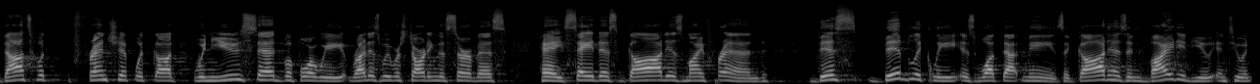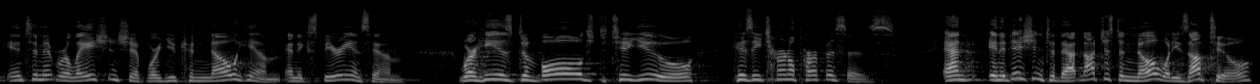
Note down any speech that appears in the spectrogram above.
That's what friendship with God, when you said before we, right as we were starting the service, hey, say this, God is my friend this biblically is what that means that God has invited you into an intimate relationship where you can know Him and experience Him, where He has divulged to you His eternal purposes. And in addition to that, not just to know what He's up to,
